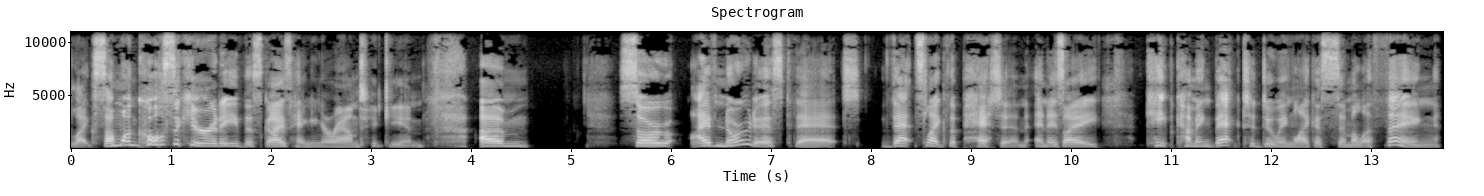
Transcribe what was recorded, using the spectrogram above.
Like someone call security, this guy's hanging around again. Um, so I've noticed that that's like the pattern. And as I keep coming back to doing like a similar thing,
